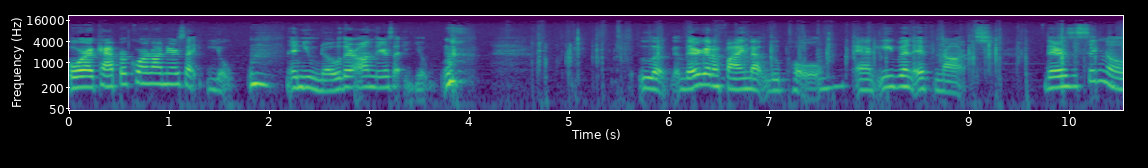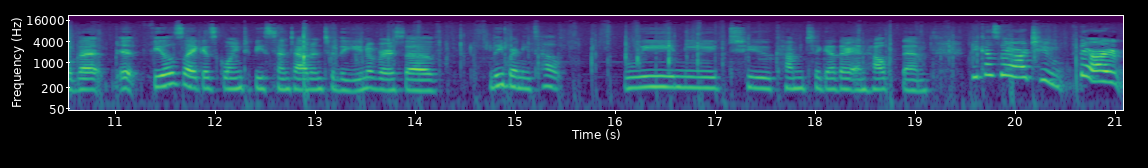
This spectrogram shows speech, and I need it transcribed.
or a Capricorn on your side, yo. And you know they're on your side, yo. Look, they're going to find that loophole. And even if not, there's a signal that it feels like it's going to be sent out into the universe of Libra needs help. We need to come together and help them because there are two there are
